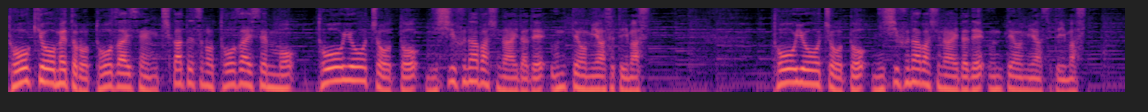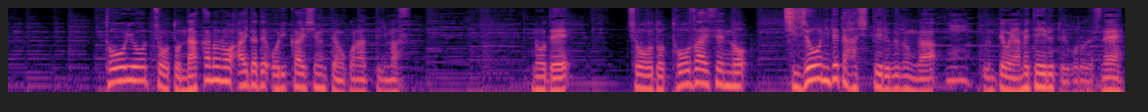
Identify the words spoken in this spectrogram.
東京メトロ東西線地下鉄の東西線も東洋町と西船橋の間で運転を見合わせています。東洋町と西船橋の間で運転を見合わせています東洋町と中野の間で折り返し運転を行っていますのでちょうど東西線の地上に出て走っている部分が運転をやめているということですね、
